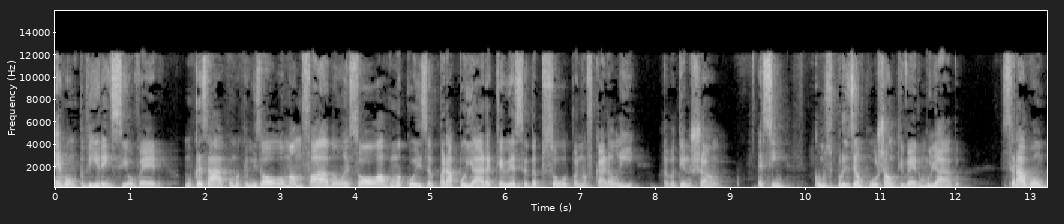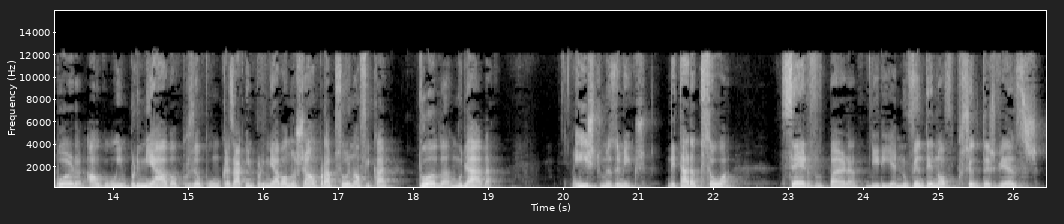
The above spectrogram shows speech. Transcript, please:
é bom pedirem se houver um casaco, uma camisola, uma almofada, um lençol, alguma coisa para apoiar a cabeça da pessoa, para não ficar ali a bater no chão. Assim, como se por exemplo o chão estiver molhado, será bom pôr algo impermeável, por exemplo um casaco impermeável no chão para a pessoa não ficar toda molhada. É isto, meus amigos. Deitar a pessoa serve para, diria, 99% das vezes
